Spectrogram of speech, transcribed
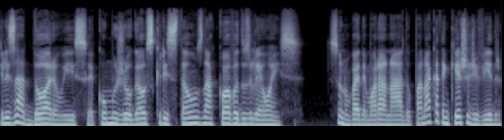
Eles adoram isso, é como jogar os cristãos na cova dos leões. Isso não vai demorar nada, o panaca tem queixo de vidro.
